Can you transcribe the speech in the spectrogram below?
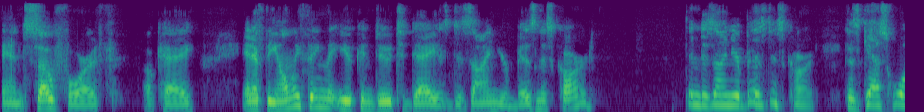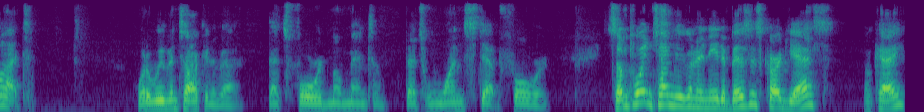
and so forth. Okay. And if the only thing that you can do today is design your business card, then design your business card. Because guess what? What have we been talking about? That's forward momentum. That's one step forward. Some point in time, you're going to need a business card, yes. Okay.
